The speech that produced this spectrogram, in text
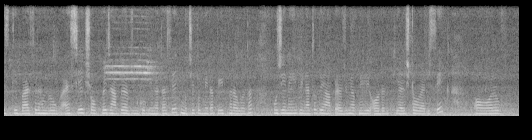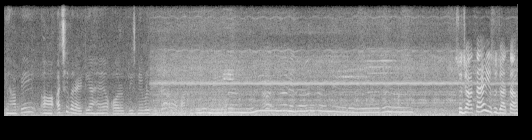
इसके बाद फिर हम लोग आए शेक शॉप पे जहाँ पे अर्जुन को पीना था शेक। मुझे तो मेरा पेट भरा हुआ था मुझे नहीं पीना था तो यहाँ पे अर्जुन ने अपने लिए ऑर्डर किया स्ट्रॉबेरी शेक। और यहाँ पे आ, अच्छी वैरायटियाँ हैं और रिजनेबल रेट है बाकी सुजाता है ये सुजाता।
